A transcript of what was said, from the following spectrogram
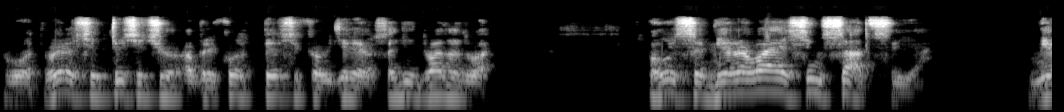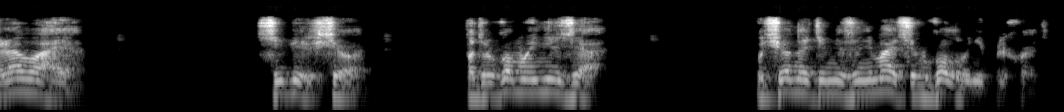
Вот, вырастить тысячу абрикос персиковых деревьев, садить два на два. Получится мировая сенсация. Мировая. Сибирь, все. По-другому и нельзя. Ученые этим не занимаются, им в голову не приходит.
